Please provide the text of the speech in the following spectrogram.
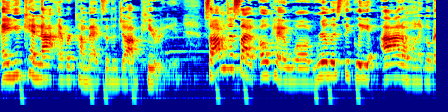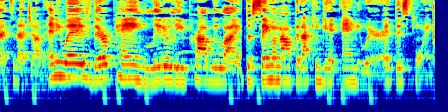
and you cannot ever come back to the job, period. So I'm just like, okay, well, realistically, I don't want to go back to that job. Anyways, they're paying literally probably like the same amount that I can get anywhere at this point.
